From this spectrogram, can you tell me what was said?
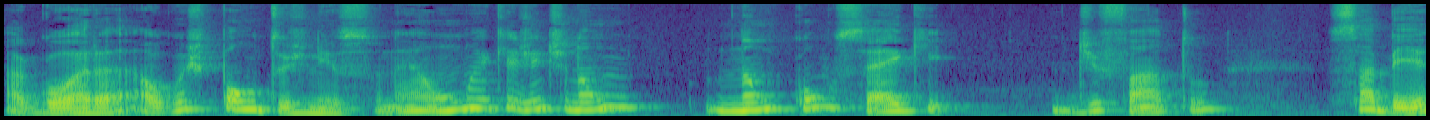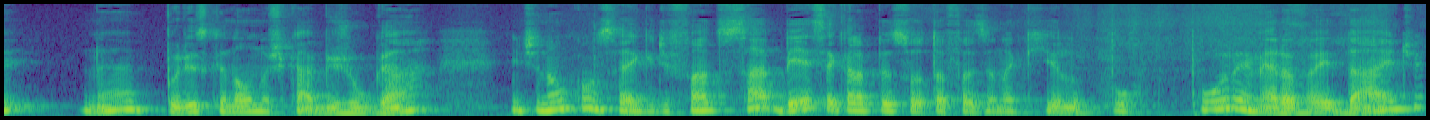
Agora, alguns pontos nisso, né? Um é que a gente não, não consegue, de fato, saber, né? Por isso que não nos cabe julgar. A gente não consegue, de fato, saber se aquela pessoa está fazendo aquilo por pura e mera vaidade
